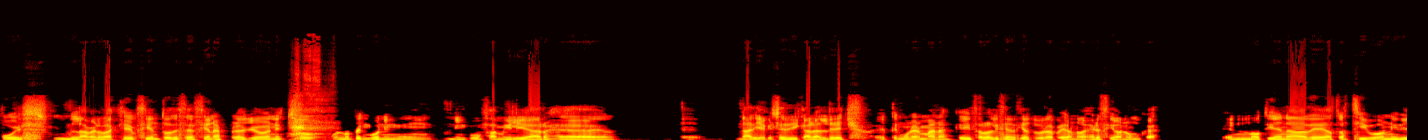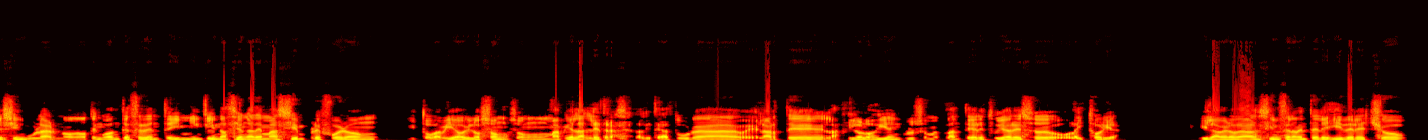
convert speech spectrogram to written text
Pues la verdad es que siento decepcionar, pero yo en esto pues no tengo ningún, ningún familiar, eh, eh, nadie que se dedicara al derecho. Eh, tengo una hermana que hizo la licenciatura, pero no ejerció nunca. no tiene nada de atractivo ni de singular, no, no tengo antecedentes. Y mi inclinación además siempre fueron, y todavía hoy lo son, son más bien las letras, la literatura, el arte, la filología incluso, me planteé estudiar eso, o la historia. Y la verdad, sinceramente, elegí derecho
